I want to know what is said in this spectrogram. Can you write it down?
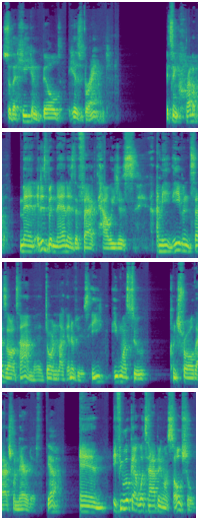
so that he can build his brand. It's incredible. Man, it is bananas the fact how he just I mean, he even says it all the time, man, during like interviews. He he wants to control the actual narrative. Yeah. And if you look at what's happening on social,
